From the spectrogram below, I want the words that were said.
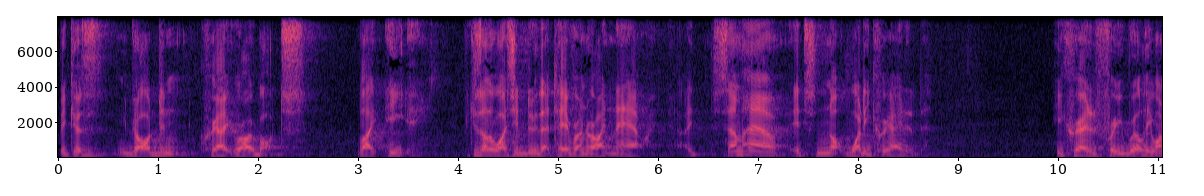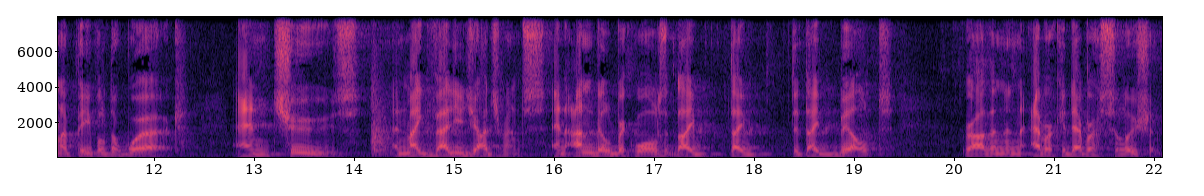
Because God didn't create robots. Like, He, because otherwise He'd do that to everyone right now. I, somehow it's not what He created. He created free will. He wanted people to work and choose and make value judgments and unbuild brick walls that they, they, that they built rather than an abracadabra solution.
